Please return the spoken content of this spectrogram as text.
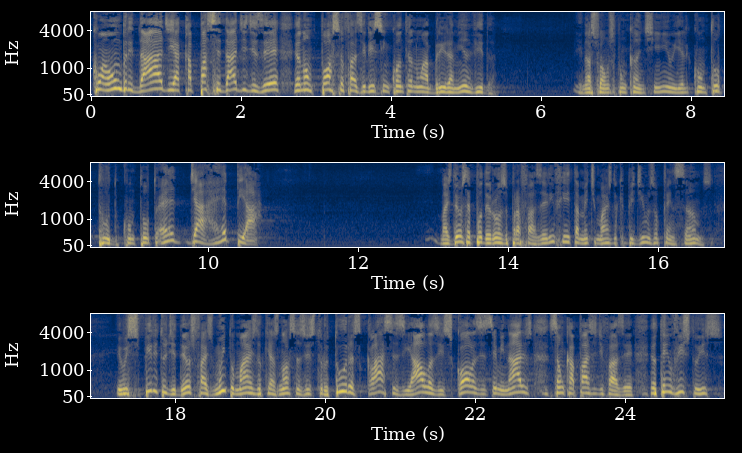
com a hombridade e a capacidade de dizer: eu não posso fazer isso enquanto eu não abrir a minha vida. E nós fomos para um cantinho e ele contou tudo, contou tudo. É de arrepiar. Mas Deus é poderoso para fazer infinitamente mais do que pedimos ou pensamos. E o Espírito de Deus faz muito mais do que as nossas estruturas, classes e aulas, e escolas e seminários são capazes de fazer. Eu tenho visto isso.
